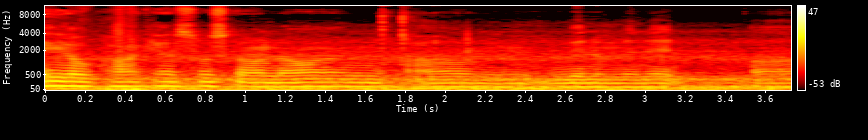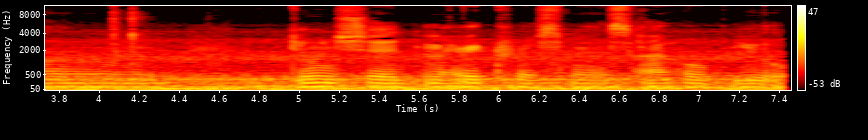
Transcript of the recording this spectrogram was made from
Hey yo, podcast, what's going on? Um, been a minute. Um, doing shit. Merry Christmas. I hope you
